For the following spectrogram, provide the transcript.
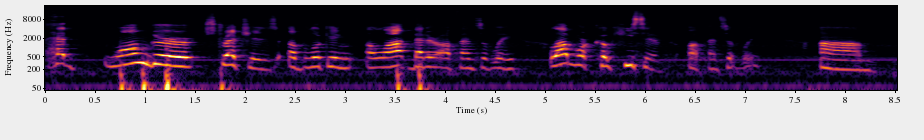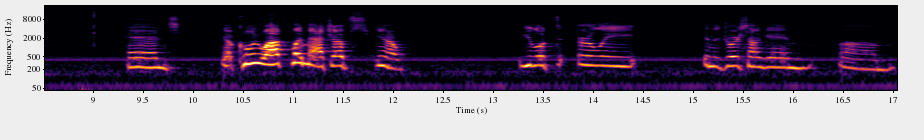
had longer stretches of looking a lot better offensively, a lot more cohesive offensively. Um, and, you know, Cooley will have to play matchups. You know, you looked early in the Georgetown game, um,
